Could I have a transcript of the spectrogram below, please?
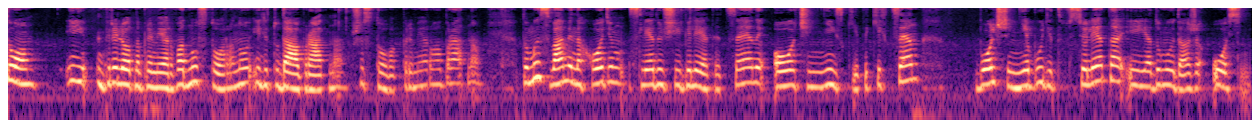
то и перелет, например, в одну сторону или туда-обратно, 6, к примеру, обратно, то мы с вами находим следующие билеты. Цены очень низкие. Таких цен больше не будет все лето и, я думаю, даже осень.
